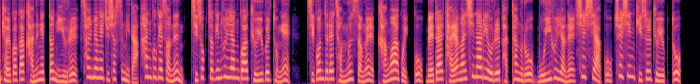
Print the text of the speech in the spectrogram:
결과가 가능했던 이유를 설명해 주셨습니다. 한국에서는 지속적인 훈련과 교육을 통해 직원들의 전문성을 강화하고 있고 매달 다양한 시나리오를 바탕으로 모의 훈련을 실시하고 최신 기술 교육도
